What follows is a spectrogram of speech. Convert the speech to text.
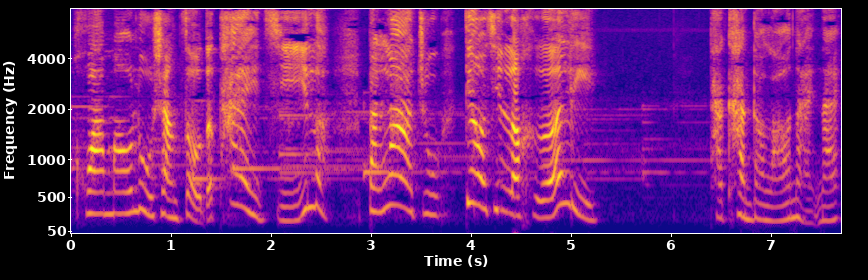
花猫路上走得太急了，把蜡烛掉进了河里。它看到老奶奶，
